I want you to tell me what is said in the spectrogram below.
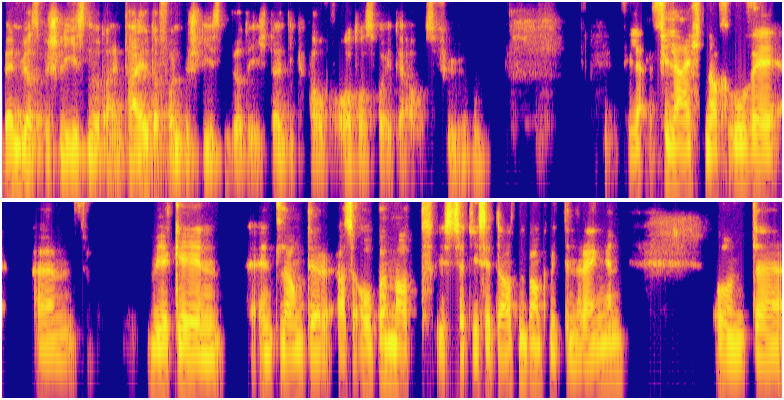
wenn wir es beschließen oder ein Teil davon beschließen, würde ich dann die Kauforders heute ausführen. Vielleicht noch, Uwe, ähm, wir gehen entlang der, also Obermatt ist ja diese Datenbank mit den Rängen und äh,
